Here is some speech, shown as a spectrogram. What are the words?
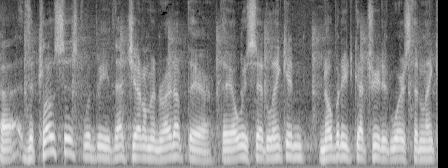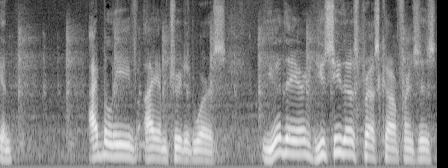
Uh, the closest would be that gentleman right up there. They always said Lincoln, nobody got treated worse than Lincoln. I believe I am treated worse. You're there, you see those press conferences.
